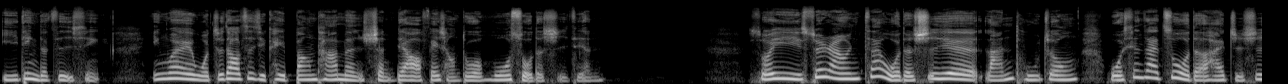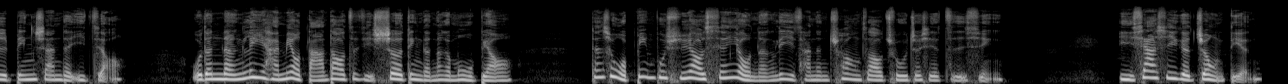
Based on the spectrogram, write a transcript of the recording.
一定的自信，因为我知道自己可以帮他们省掉非常多摸索的时间。所以，虽然在我的事业蓝图中，我现在做的还只是冰山的一角，我的能力还没有达到自己设定的那个目标，但是我并不需要先有能力才能创造出这些自信。以下是一个重点：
